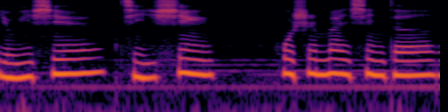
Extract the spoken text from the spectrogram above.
有一些急性或是慢性的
